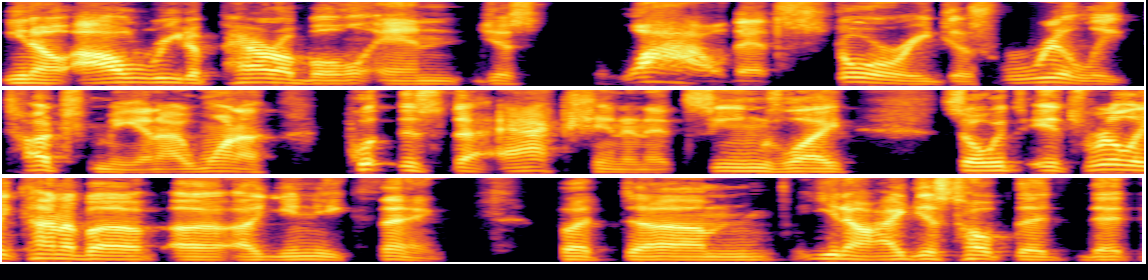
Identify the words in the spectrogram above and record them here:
you know i'll read a parable and just wow, that story just really touched me, and I want to put this to action. And it seems like so it's it's really kind of a, a, a unique thing. But um, you know, I just hope that that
